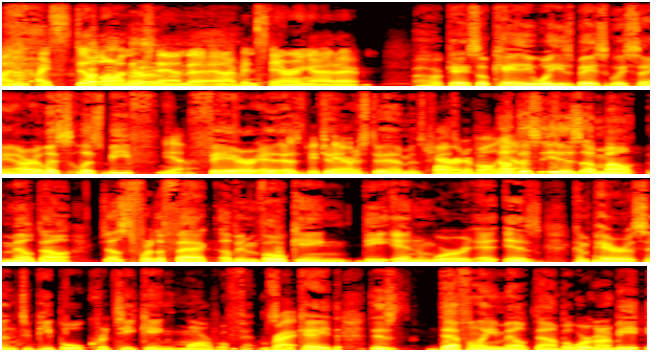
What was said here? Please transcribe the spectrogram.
un- I still don't understand it, and I've been staring at it. Okay, so Katie, what he's basically saying, all right, let's let's be f- Yeah. fair and Let's as be fair. generous to him as possible. Charitable, Now, yeah. this is a mount, meltdown just for the fact of invoking the N word is comparison to people critiquing Marvel films. Right. Okay, this is definitely meltdown, but we're going to be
